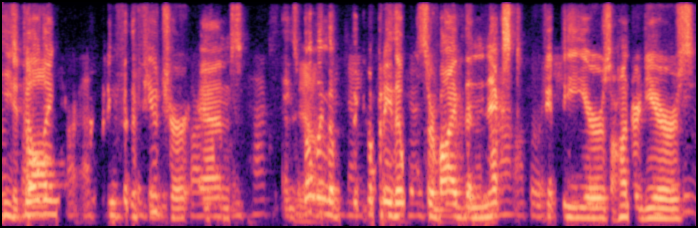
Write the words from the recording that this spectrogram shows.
He's building company for the future, and he's building the, the, company that will survive the next 50 years, 100 years.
